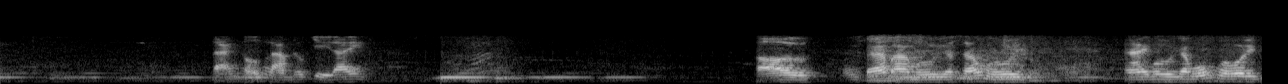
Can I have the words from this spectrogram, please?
Đạn thưởng làm được gì đây? Ờ con cá ba mươi ra sáu mươi, hai mươi ra bốn mươi.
